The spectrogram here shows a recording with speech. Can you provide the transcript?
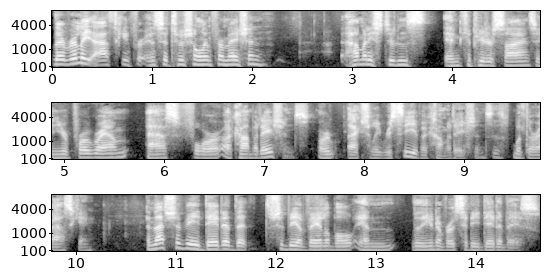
They're really asking for institutional information. How many students in computer science in your program ask for accommodations or actually receive accommodations, is what they're asking. And that should be data that should be available in the university database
